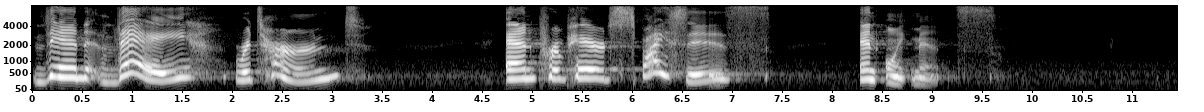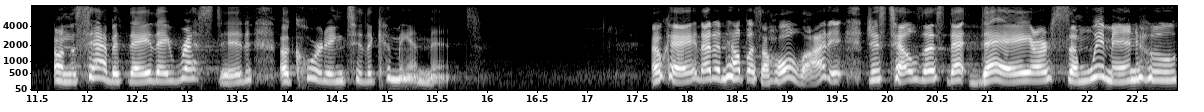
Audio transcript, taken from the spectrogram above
Then they returned and prepared spices and ointments. On the Sabbath day, they rested according to the commandment. Okay, that doesn't help us a whole lot. It just tells us that they are some women who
